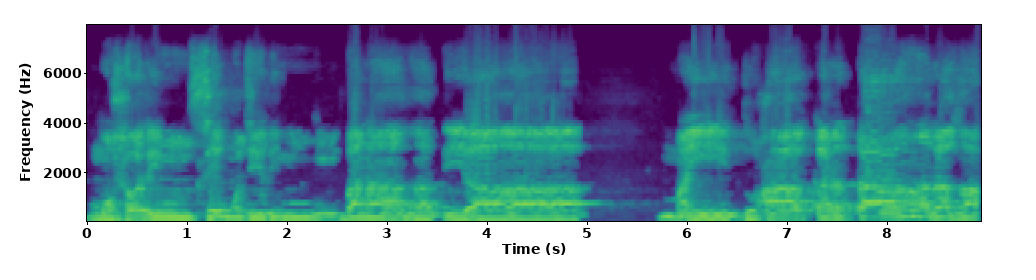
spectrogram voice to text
मुहरिम से मुजरिम बना दिया मैं दुआ करता रहा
